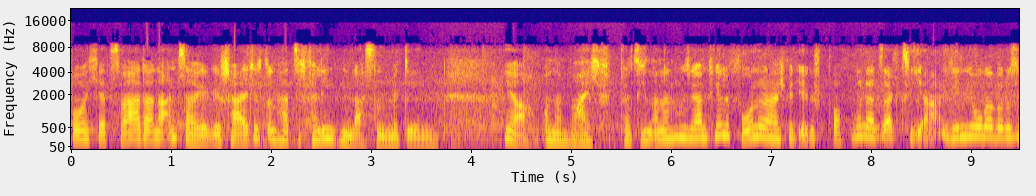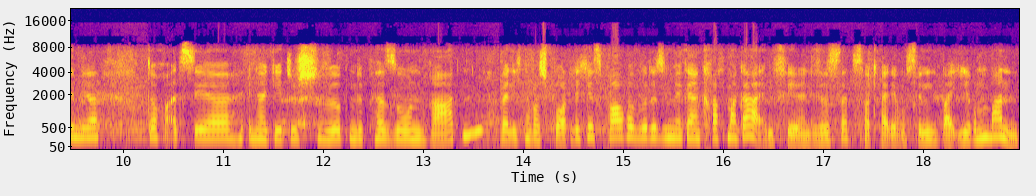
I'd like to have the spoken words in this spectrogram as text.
wo ich jetzt war, da eine Anzeige geschaltet und hat sich verlinken lassen mit denen. Ja, und dann war ich plötzlich in Andalusien am Telefon und da habe ich mit ihr gesprochen und dann sagt sie, ja, Yin-Yoga würde sie mir doch als sehr energetisch wirkende Person raten. Wenn ich noch was Sportliches brauche, würde sie mir gern Krav Maga empfehlen, dieses Selbstverteidigungstraining bei ihrem Mann.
